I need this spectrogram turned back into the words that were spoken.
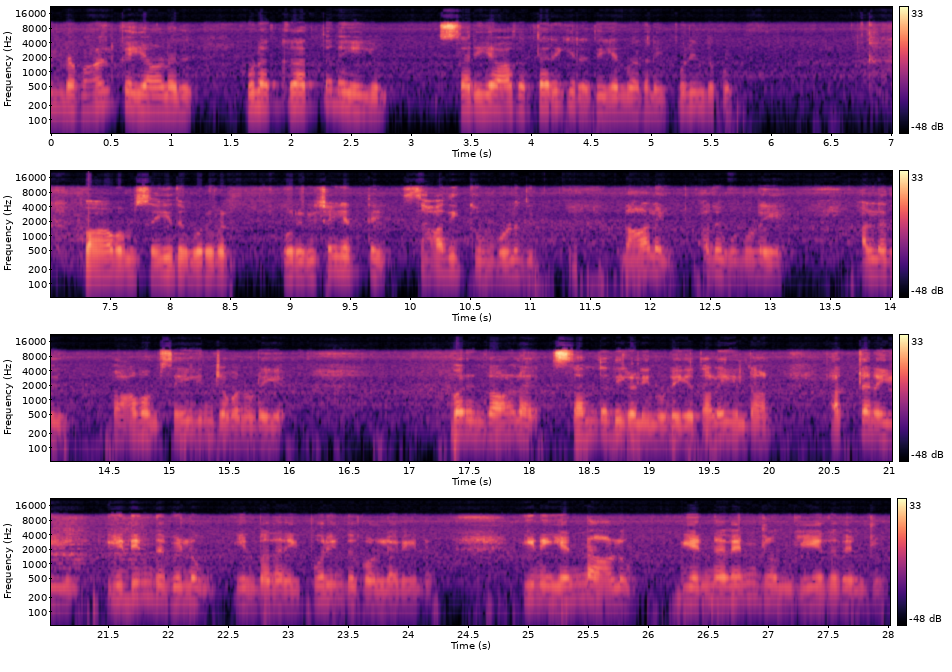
இந்த வாழ்க்கையானது உனக்கு அத்தனையையும் சரியாக தருகிறது என்பதனை புரிந்து கொள். பாவம் செய்து ஒருவன் ஒரு விஷயத்தை சாதிக்கும் பொழுது நாளை அது உன்னுடைய அல்லது பாவம் செய்கின்றவனுடைய வருங்கால சந்ததிகளினுடைய தலையில்தான் அத்தனையும் இடிந்து விழும் என்பதனை புரிந்து கொள்ள வேண்டும். இனி என்னாலும் என்னவென்றும் ஏதுவென்றும்.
